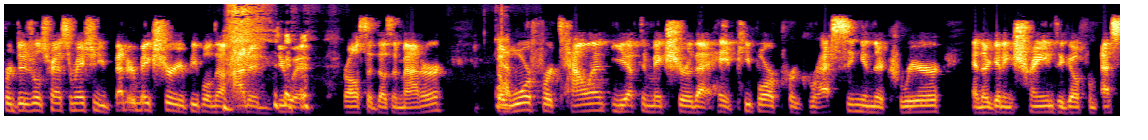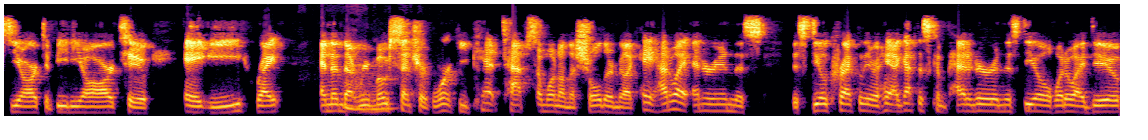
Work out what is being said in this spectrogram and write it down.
for digital transformation, you better make sure your people know how to do it, or else it doesn't matter the yep. war for talent you have to make sure that hey people are progressing in their career and they're getting trained to go from sdr to bdr to ae right? And then that mm-hmm. remote centric work you can't tap someone on the shoulder and be like hey how do i enter in this this deal correctly? or hey i got this competitor in this deal. What do i do?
